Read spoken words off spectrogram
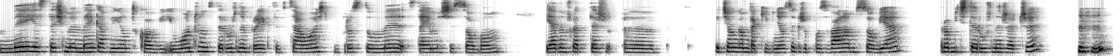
my jesteśmy mega wyjątkowi i łącząc te różne projekty w całość, po prostu my stajemy się sobą. Ja na przykład też y, wyciągam taki wniosek, że pozwalam sobie robić te różne rzeczy, mhm.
